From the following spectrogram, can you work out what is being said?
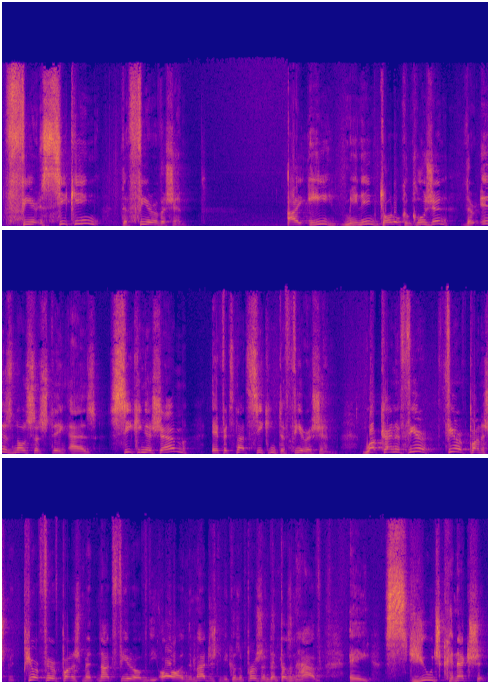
fear, seeking the fear of Hashem. I.e., meaning, total conclusion, there is no such thing as seeking Hashem if it's not seeking to fear Hashem. What kind of fear? Fear of punishment. Pure fear of punishment, not fear of the awe and the majesty, because a person that doesn't have a huge connection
